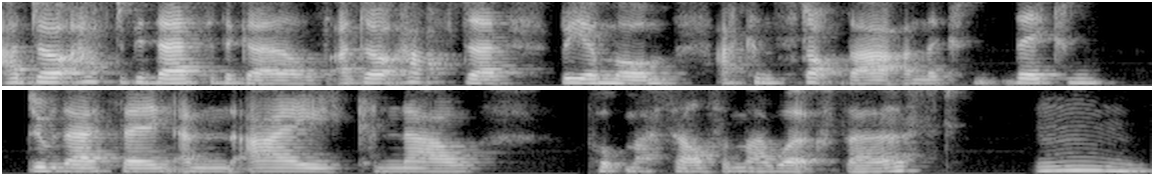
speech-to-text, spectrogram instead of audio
I don't have to be there for the girls. I don't have to be a mum. I can stop that, and they can they can do their thing, and I can now put myself and my work first. Mm.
